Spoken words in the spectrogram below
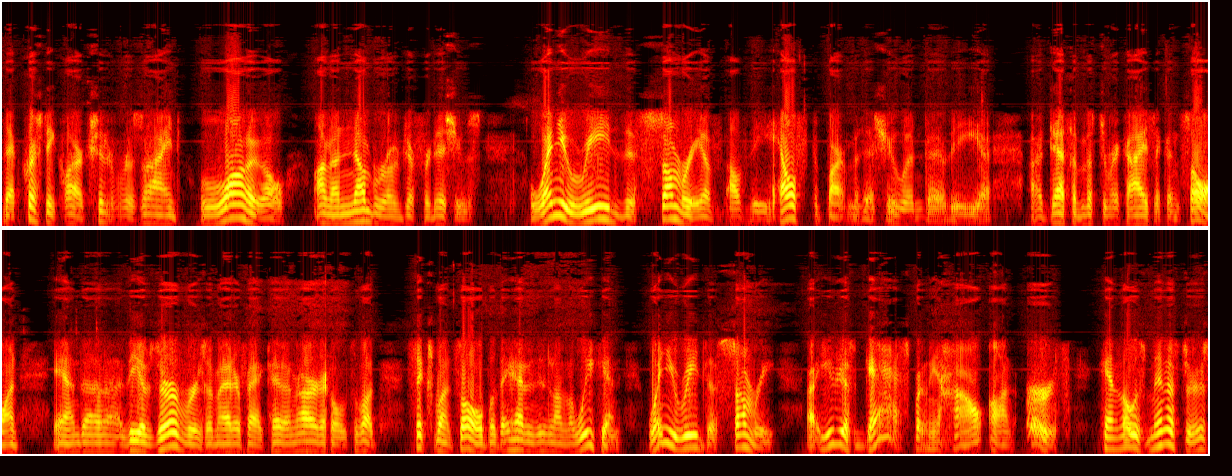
that Christy Clark should have resigned long ago on a number of different issues. When you read the summary of, of the health department issue and uh, the uh, uh, death of Mr. MacIsaac and so on, and uh, the Observer, as a matter of fact, had an article, it's about six months old, but they had it in on the weekend. When you read the summary, uh, you just gasp. I mean, how on earth can those ministers,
